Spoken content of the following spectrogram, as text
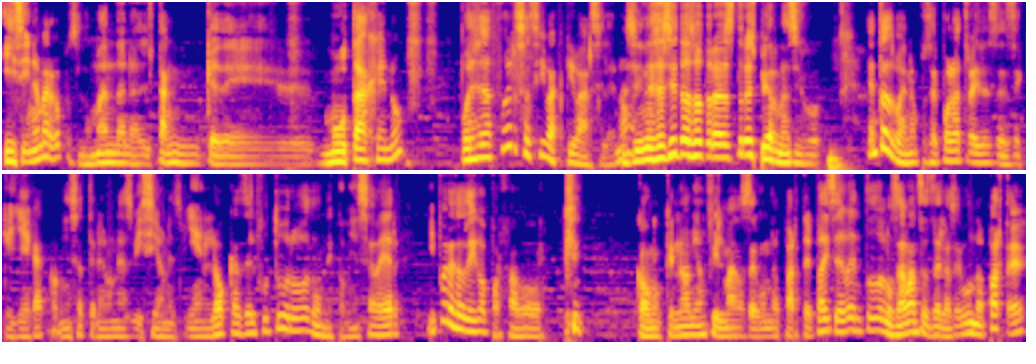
Y sin embargo, pues lo mandan al tanque de mutágeno, pues a fuerzas iba a activársele, ¿no? Si necesitas otras tres piernas, hijo. Entonces, bueno, pues el Polo Atreides desde que llega comienza a tener unas visiones bien locas del futuro, donde comienza a ver, y por eso digo, por favor, como que no habían filmado segunda parte. Ahí se ven todos los avances de la segunda parte, ¿eh?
